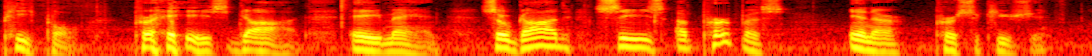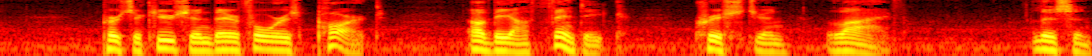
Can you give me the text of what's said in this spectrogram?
people. Praise God. Amen. So God sees a purpose in our persecution. Persecution, therefore, is part of the authentic Christian life. Listen,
